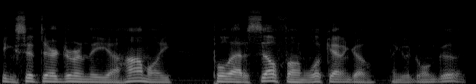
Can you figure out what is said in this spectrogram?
He can sit there during the uh, homily, pull out his cell phone, look at it, and go, "Things are going good.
